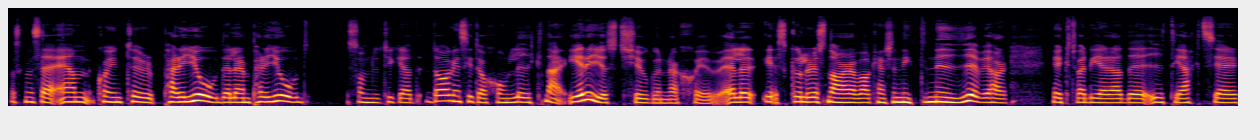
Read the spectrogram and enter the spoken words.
vad ska man säga, en konjunkturperiod eller en period som du tycker att dagens situation liknar, är det just 2007 eller skulle det snarare vara kanske 99? Vi har högt värderade IT-aktier.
